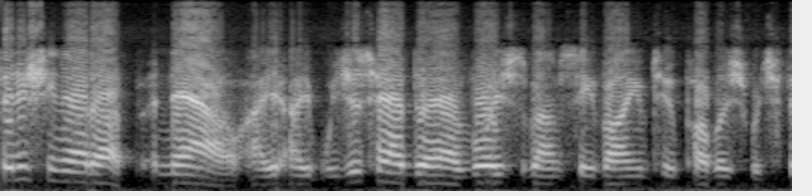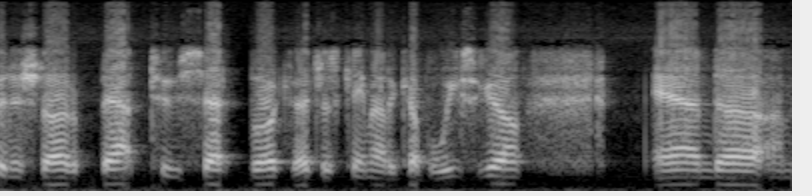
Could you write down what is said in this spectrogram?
finishing that up now. I, I we just had uh, Voyages of Unseen Volume Two published, which finished out that two set book that just came out a couple weeks ago, and uh, I'm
